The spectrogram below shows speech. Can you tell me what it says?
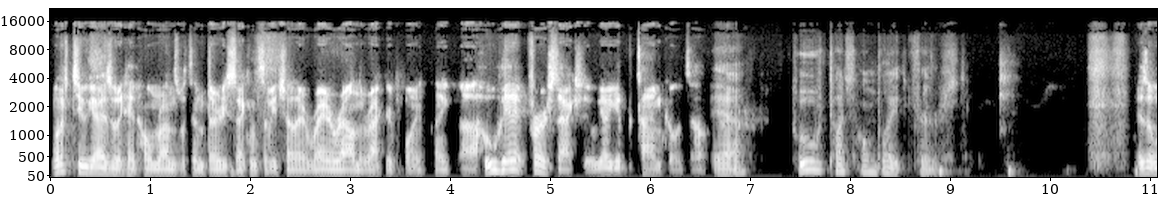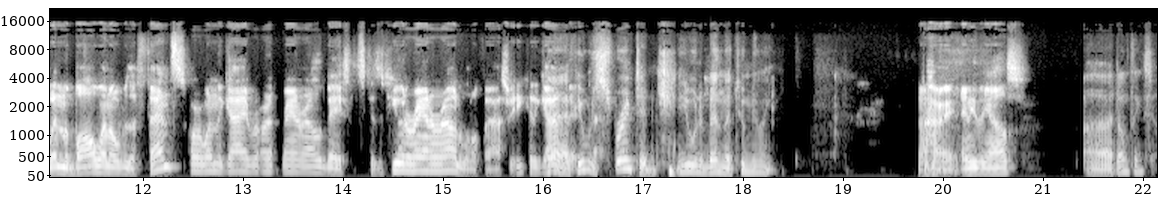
what if two guys would have hit home runs within 30 seconds of each other, right around the record point? Like, uh, who hit it first? Actually, we got to get the time codes out. Yeah. Who touched home plate first? Is it when the ball went over the fence or when the guy ran around the bases? Because if he would have ran around a little faster, he could have got Yeah, if he would have sprinted, he would have been the two million. All right. Anything else? Uh, I don't think so.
